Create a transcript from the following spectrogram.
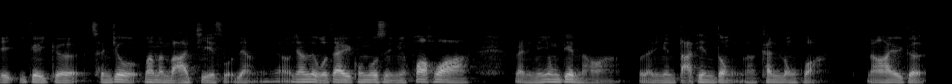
哎一个一个成就慢慢把它解锁这样。然后像是我在工作室里面画画啊，在里面用电脑啊。我在里面打电动啊，看动画，然后还有一个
